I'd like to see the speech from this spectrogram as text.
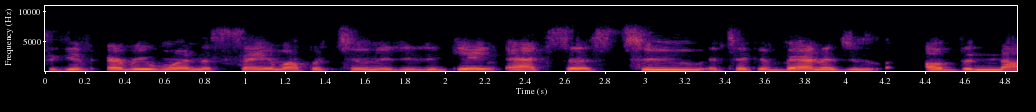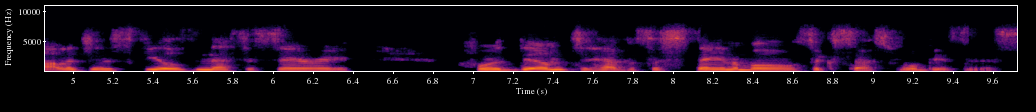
to give everyone the same opportunity to gain access to and take advantage of the knowledge and skills necessary for them to have a sustainable, successful business.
